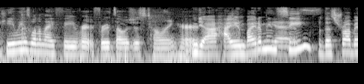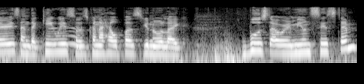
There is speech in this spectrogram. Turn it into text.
Kiwi is one of my favorite fruits. I was just telling her. Yeah, high in vitamin C Yes. with the strawberries and the kiwi, so it's gonna help us, you know, like boost our immune system.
